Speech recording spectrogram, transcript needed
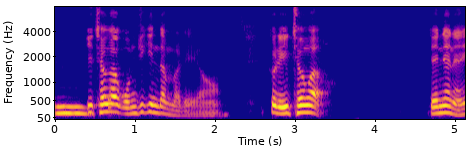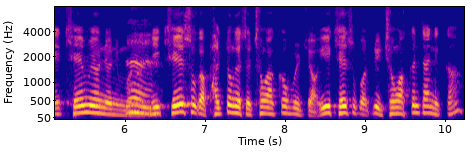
음. 이 정화가 움직인단 말이에요. 그리고 이 정화 내년에 개면연이면 네. 이 개수가 발동해서 정화 꺼불죠. 이 개수가 이 정화 끊다니까.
